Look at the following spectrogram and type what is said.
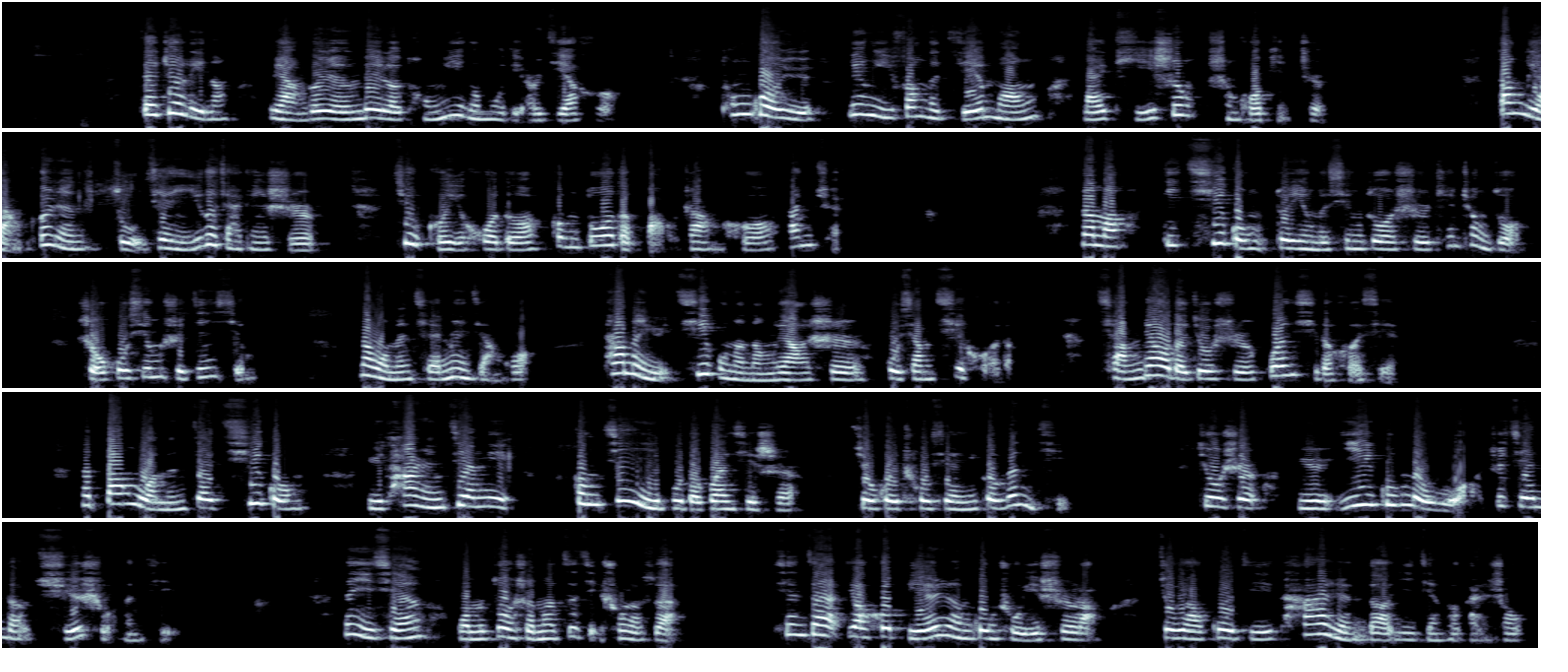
在这里呢，两个人为了同一个目的而结合，通过与另一方的结盟来提升生活品质。当两个人组建一个家庭时，就可以获得更多的保障和安全。那么第七宫对应的星座是天秤座。守护星是金星，那我们前面讲过，它们与七宫的能量是互相契合的，强调的就是关系的和谐。那当我们在七宫与他人建立更进一步的关系时，就会出现一个问题，就是与一宫的我之间的取舍问题。那以前我们做什么自己说了算，现在要和别人共处一室了，就要顾及他人的意见和感受。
